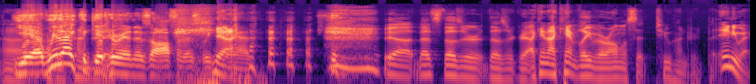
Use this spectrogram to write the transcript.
Uh, yeah, we like to get her in as often as we yeah. can. yeah, that's those are those are great. I can I can't believe we're almost at 200. But anyway,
